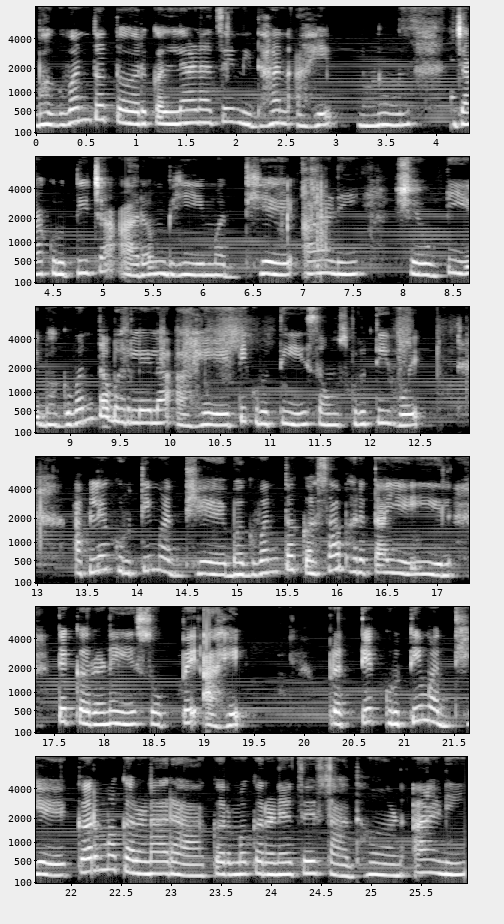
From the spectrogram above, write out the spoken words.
भगवंत तर कल्याणाचे निधान आहे. म्हणून ज्या कृतीच्या आरंभी मध्ये आणि शेवटी भगवंत भरलेला आहे ती कृती संस्कृती होय. आपल्या कृतीमध्ये भगवंत कसा भरता येईल ते करणे सोपे आहे. प्रत्येक कृतीमध्ये कर्म करणारा कर्म करण्याचे साधन आणि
